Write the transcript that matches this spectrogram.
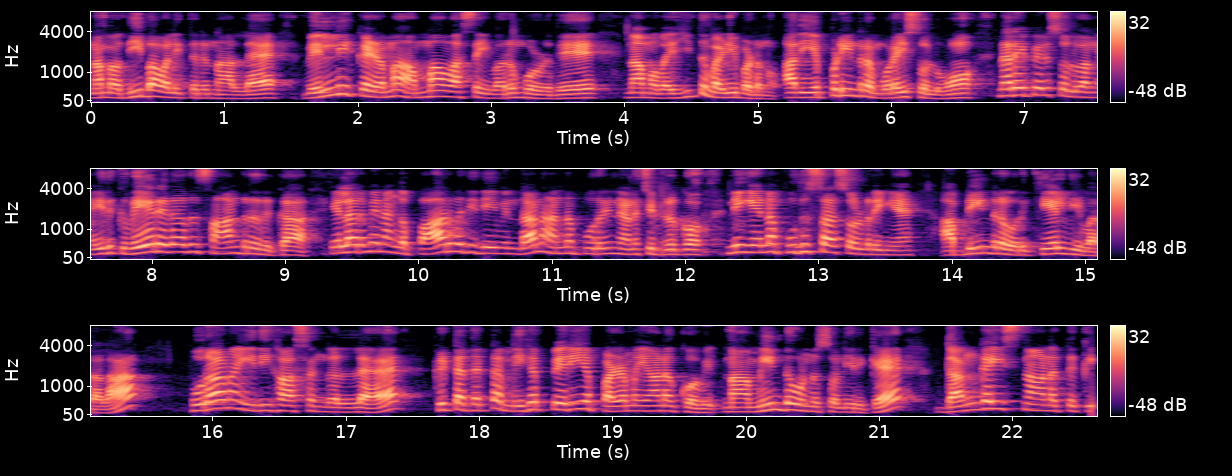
நம்ம தீபாவளி திருநாள்ல வெள்ளிக்கிழமை அமாவாசை வரும் பொழுது நாம வைத்து வழிபடணும். அது எப்படின்ற முறை சொல்லுவோம். நிறைய பேர் சொல்லுவாங்க இதுக்கு வேற ஏதாவது சான்று இருக்கா? எல்லாருமே நாங்க பார்வதி தேவின் தான் அன்னபூரணி நினைச்சிட்டு இருக்கோம். நீங்க என்ன புதுசா சொல்றீங்க? அப்படின்ற ஒரு கேள்வி வரலாம். புராண இதிகாசங்கள்ல கிட்டத்தட்ட மிகப்பெரிய பழமையான கோவில். நான் மீண்டும் ஒன்னு சொல்லியிருக்கேன். கங்கை ஸ்நானத்துக்கு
